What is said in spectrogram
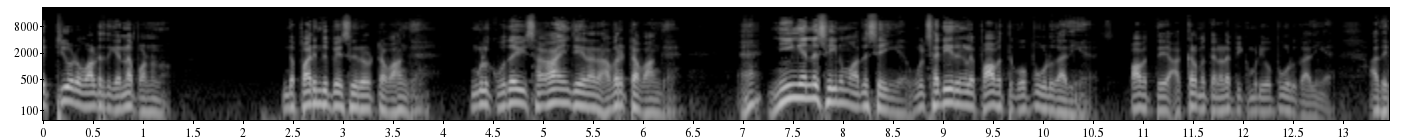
வெற்றியோடு வாழ்கிறதுக்கு என்ன பண்ணணும்? இந்த பரிந்து பேசுகிறவர்கிட்ட வாங்க. உங்களுக்கு உதவி சகாயம் செய்கிறார் அவர்கிட்ட வாங்க. நீங்கள் என்ன செய்யணுமோ அதை செய்யுங்க. உங்கள் சரீரங்களை பாவத்துக்கு ஒப்பு கொடுக்காதீங்க. பாவத்தை அக்கிரமத்தை நடப்பிக்க முடியும் ஒப்பு கொடுக்காதீங்க. அதை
